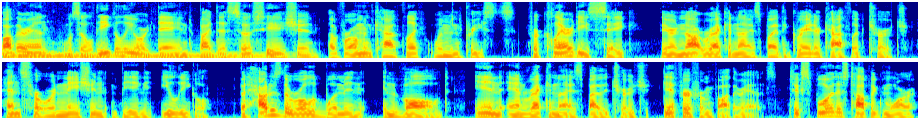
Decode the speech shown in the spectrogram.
Father Anne was illegally ordained by the Association of Roman Catholic Women Priests. For clarity's sake, they are not recognized by the greater Catholic Church, hence her ordination being illegal. But how does the role of women involved in and recognized by the Church differ from Father Anne's? To explore this topic more,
